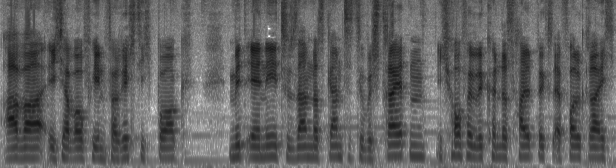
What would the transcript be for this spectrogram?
Aber ich habe auf jeden Fall richtig Bock mit Erne zusammen das Ganze zu bestreiten. Ich hoffe, wir können das halbwegs erfolgreich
